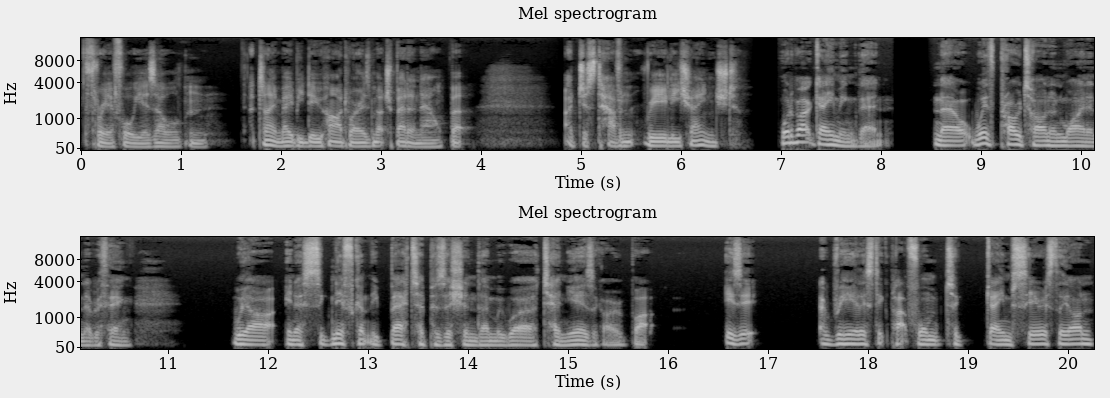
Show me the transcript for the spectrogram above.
three or four years old. And I don't know, maybe do hardware is much better now, but I just haven't really changed. What about gaming then? Now, with Proton and Wine and everything, we are in a significantly better position than we were 10 years ago. But is it a realistic platform to game seriously on?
